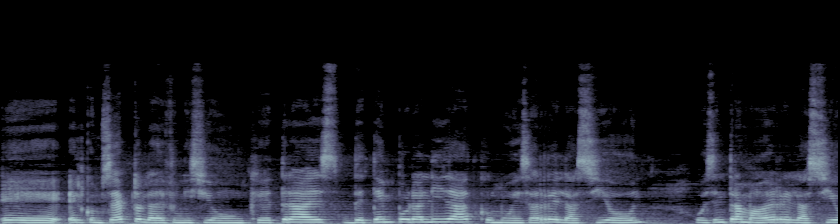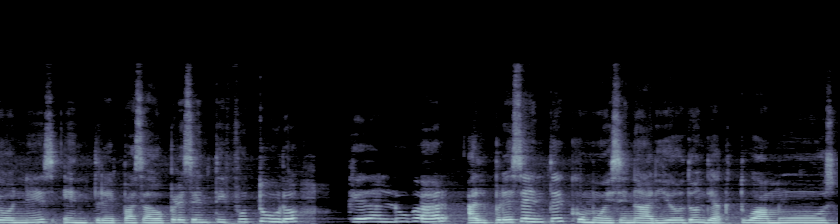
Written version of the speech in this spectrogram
eh, el concepto, la definición que traes de temporalidad como esa relación o ese entramado de relaciones entre pasado, presente y futuro que dan lugar al presente como escenario donde actuamos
